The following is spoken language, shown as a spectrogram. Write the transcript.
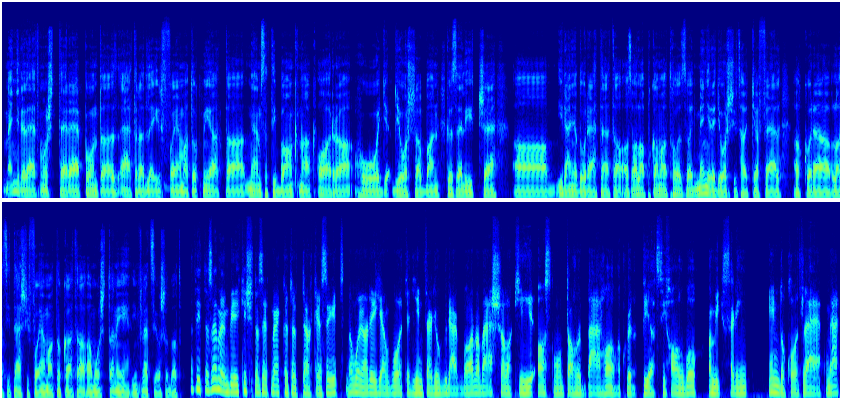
Mennyire lehet most tere pont az általad leírt folyamatok miatt a Nemzeti Banknak arra, hogy gyorsabban közelítse a irányadórátát az alapkamathoz, vagy mennyire gyorsíthatja fel akkor a lazítási folyamatokat a, a mostani inflációs adat? Hát itt az MNB egy kicsit azért megkötötte a kezét. Nem olyan régen volt egy interjú Virág Barnabással, aki azt mondta, hogy bár hallnak olyan piaci hangok, amik szerint indokolt lehetne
